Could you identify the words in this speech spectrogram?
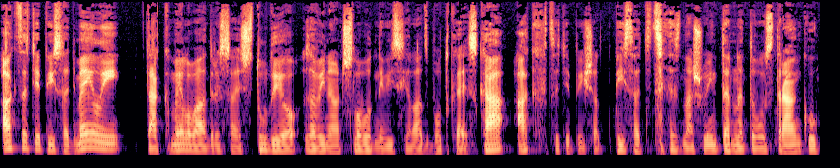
ak chcete písať maily, tak mailová adresa je studio.slobodnyvysielac.sk Ak chcete píšať, písať cez našu internetovú stránku,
